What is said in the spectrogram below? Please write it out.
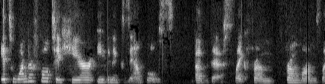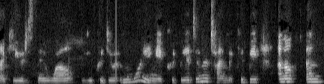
It's wonderful to hear even examples of this, like from from moms like you, to say, well, you could do it in the morning. It could be at dinner time. It could be, and a, and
